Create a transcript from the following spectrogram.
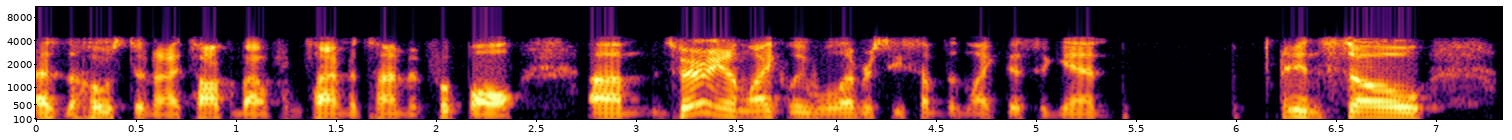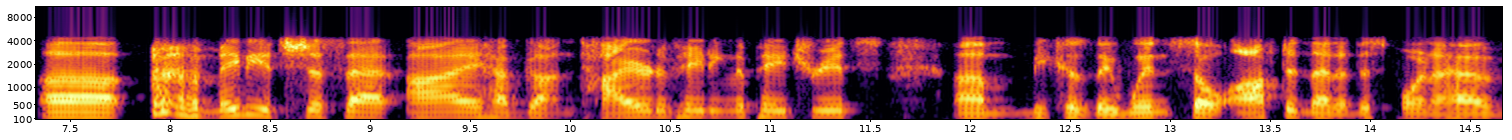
as the host and I talk about from time to time in football, um, it's very unlikely we'll ever see something like this again. And so uh, maybe it's just that I have gotten tired of hating the Patriots um, because they win so often that at this point I have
